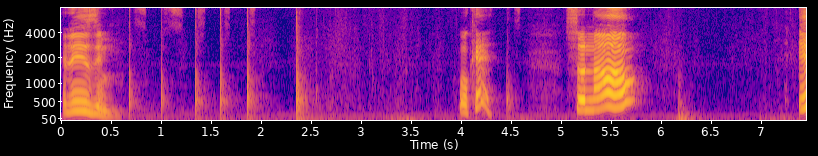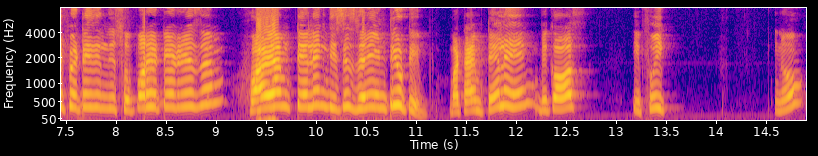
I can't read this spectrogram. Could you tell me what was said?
regime. Okay. So, now if it is in the superheated regime why I am telling this is very intuitive, but I am telling because if we you know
